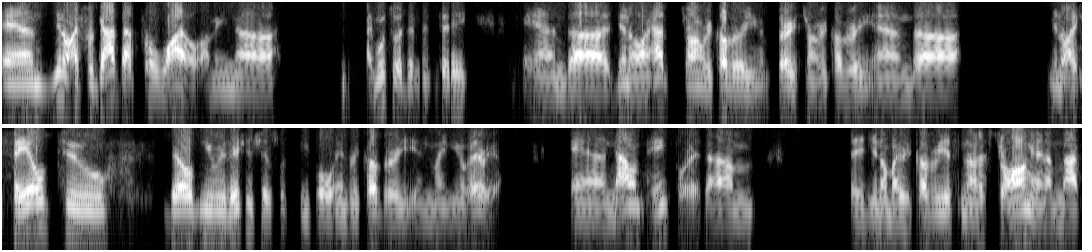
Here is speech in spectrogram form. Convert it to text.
And, you know, I forgot that for a while. I mean, uh, I moved to a different city and uh, you know I had strong recovery, very strong recovery, and uh, you know I failed to build new relationships with people in recovery in my new area. and now I'm paying for it. Um, you know, my recovery is not as strong, and I'm not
